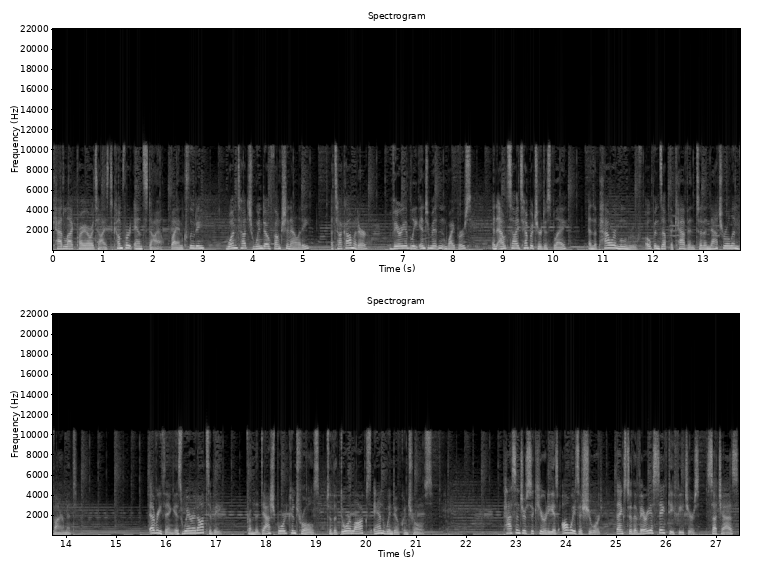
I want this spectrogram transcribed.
Cadillac prioritized comfort and style by including one-touch window functionality, a tachometer, variably intermittent wipers, an outside temperature display, and the power moonroof opens up the cabin to the natural environment. Everything is where it ought to be, from the dashboard controls to the door locks and window controls. Passenger security is always assured thanks to the various safety features such as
